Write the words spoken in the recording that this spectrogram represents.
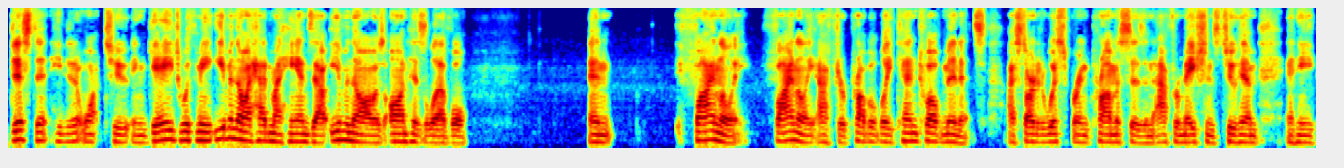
distant. He didn't want to engage with me even though I had my hands out even though I was on his level. And finally Finally, after probably 10, 12 minutes, I started whispering promises and affirmations to him, and he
